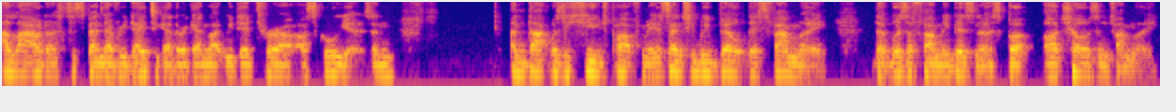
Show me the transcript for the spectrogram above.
allowed us to spend every day together again, like we did throughout our school years, and and that was a huge part for me. Essentially, we built this family that was a family business, but our chosen family,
